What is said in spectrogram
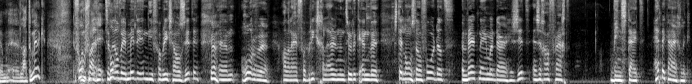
uh, laten merken. Volkswagen, terwijl we midden in die fabriekszaal zitten, um, horen we allerlei fabrieksgeluiden natuurlijk. En we stellen ons dan voor dat een werknemer daar zit en zich afvraagt: winsttijd heb ik eigenlijk?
